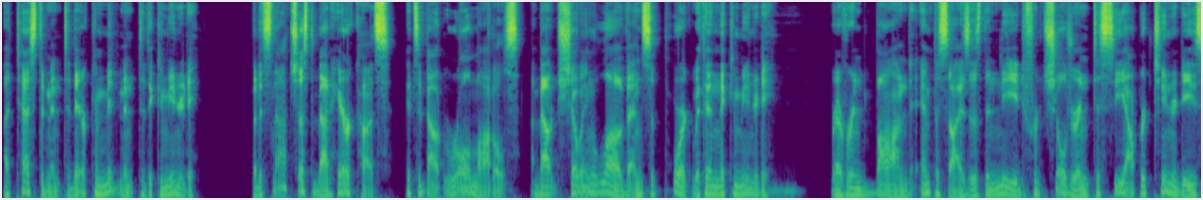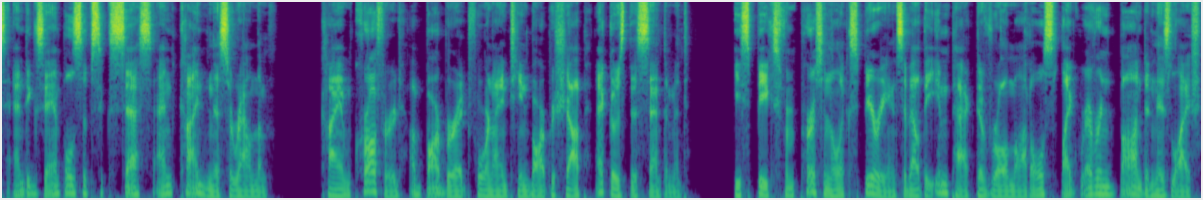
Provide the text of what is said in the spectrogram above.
a testament to their commitment to the community. But it's not just about haircuts, it's about role models, about showing love and support within the community. Reverend Bond emphasizes the need for children to see opportunities and examples of success and kindness around them. Kym Crawford, a barber at 419 Barbershop, echoes this sentiment. He speaks from personal experience about the impact of role models like Reverend Bond in his life.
